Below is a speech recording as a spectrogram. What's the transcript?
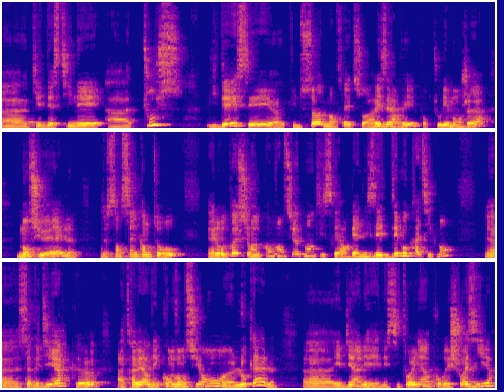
euh, qui est destiné à tous. L'idée, c'est euh, qu'une somme en fait soit réservée pour tous les mangeurs mensuelle de 150 euros. Elle repose sur un conventionnement qui serait organisé démocratiquement. Euh, ça veut dire que à travers des conventions euh, locales, eh bien les, les, citoyens pourraient choisir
